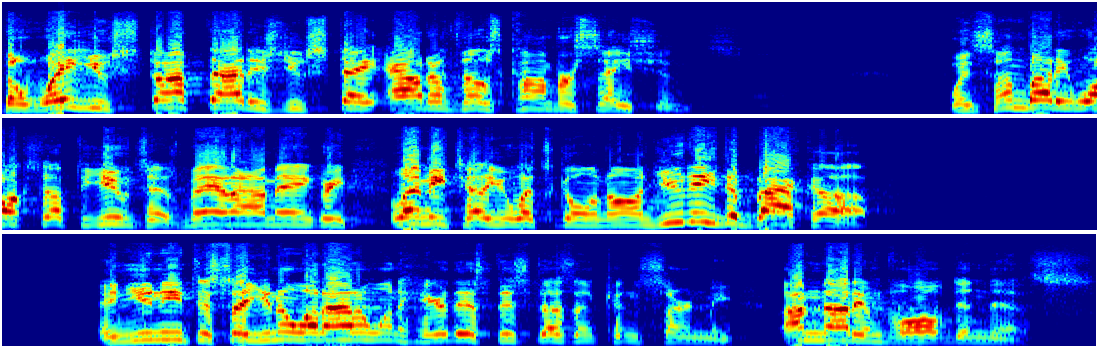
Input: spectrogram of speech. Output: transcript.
The way you stop that is you stay out of those conversations. When somebody walks up to you and says, Man, I'm angry, let me tell you what's going on, you need to back up. And you need to say, you know what, I don't want to hear this. This doesn't concern me. I'm not involved in this.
